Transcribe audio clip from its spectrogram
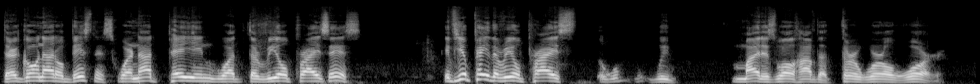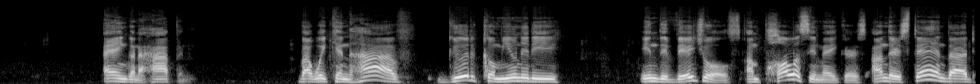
they're going out of business. We're not paying what the real price is. If you pay the real price, we might as well have the third world war ain't gonna happen. But we can have good community individuals and policymakers understand that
